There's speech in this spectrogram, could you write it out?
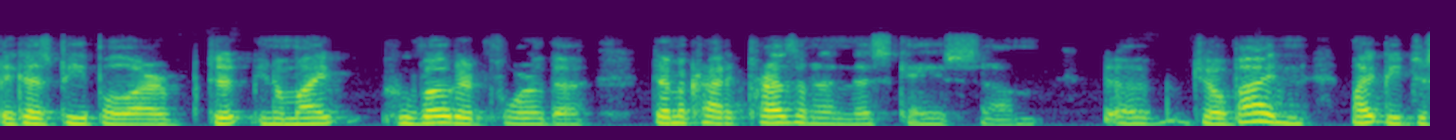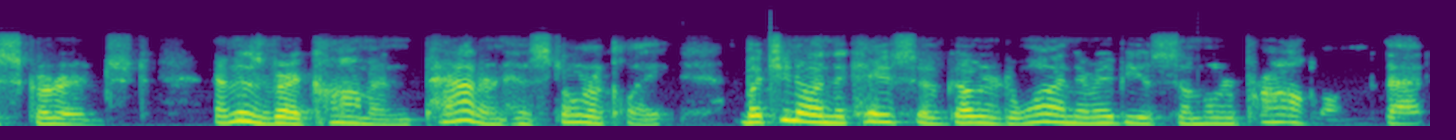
because people are, you know, might who voted for the Democratic president in this case, um, uh, Joe Biden, might be discouraged. And this is a very common pattern historically. But you know, in the case of Governor DeWine, there may be a similar problem that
